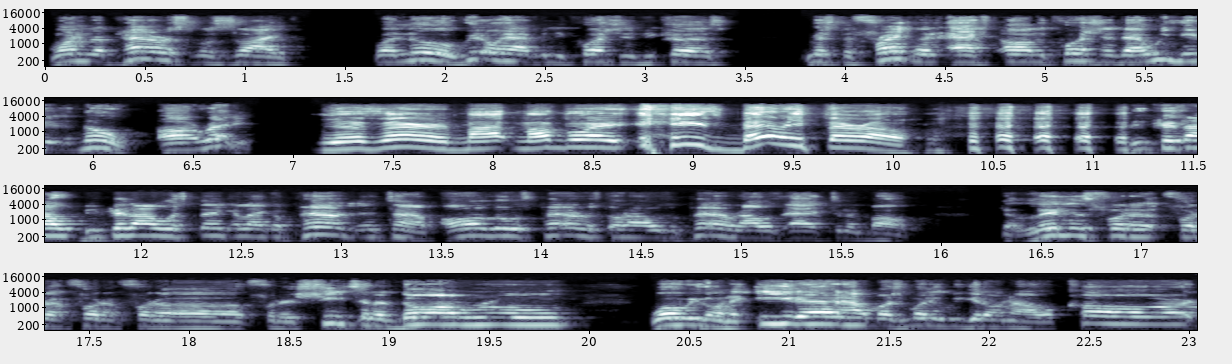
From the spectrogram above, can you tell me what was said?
One of the parents was like, "Well, no, we don't have any questions because Mr. Franklin asked all the questions that we needed to know already." Yes, sir. My my boy, he's very thorough. because I because I was thinking like a parent at the time. All those parents thought I was a parent. I was asking about the linens for the for the for the for the uh, for the sheets in the dorm room, where we gonna eat at, how much money we get on our card,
